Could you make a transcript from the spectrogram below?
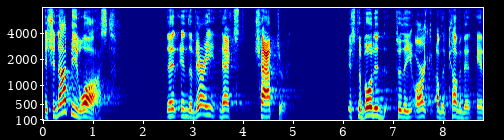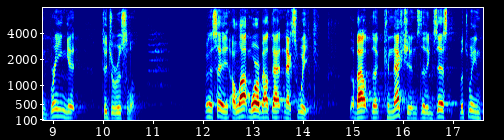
It should not be lost that in the very next chapter, it's devoted to the Ark of the Covenant and bringing it to Jerusalem. I'm going to say a lot more about that next week, about the connections that exist between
